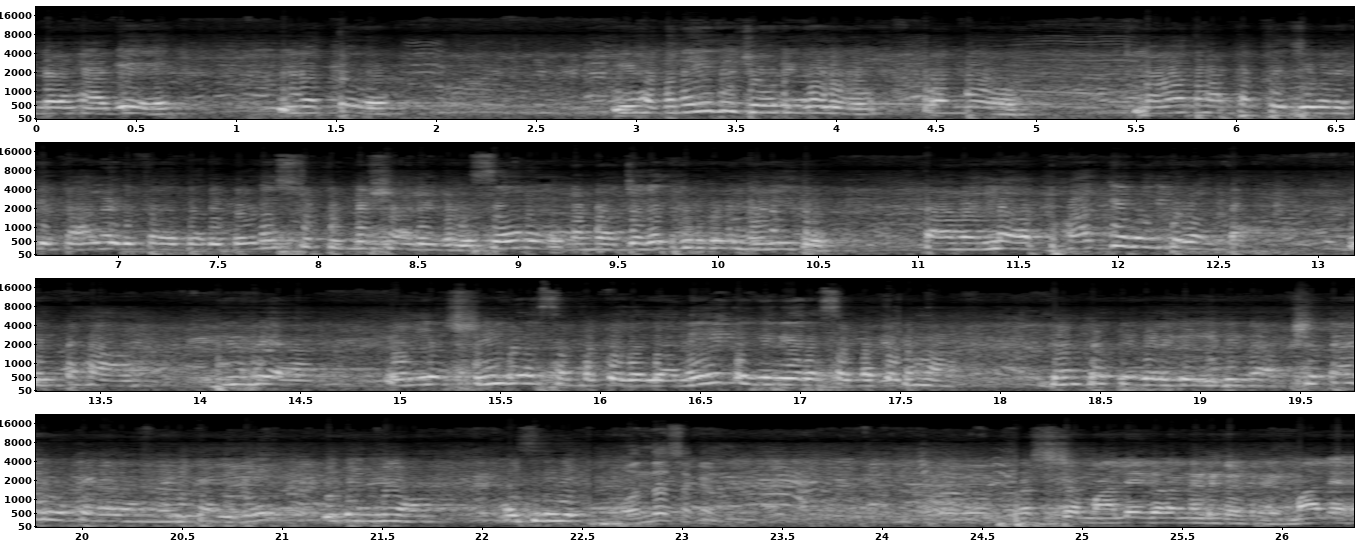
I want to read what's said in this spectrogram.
ಎನ್ನುವ ಹಾಗೆ ಇವತ್ತು ಈ ಹದಿನೈದು ಜೋಡಿಗಳು ಒಂದು ನವ ದಾಂಪತ್ಯ ಜೀವನಕ್ಕೆ ಕಾಲಿಡ್ತಾ ಇದ್ದಾರೆ. ಬಹಳಷ್ಟು ಪುಣ್ಯಶಾಲಿಗಳು. ಸರ್ ನಮ್ಮ ಜಗದ್ಗುರುಗಳು ಹೇಳಿದ್ರು ತಾವೆಲ್ಲ ಭಾಗ್ಯವಂತರು ಅಂತ. ಇಂತಹ ದಿವ್ಯ ಎಲ್ಲ ಶ್ರೀಗಳ ಸಮ್ಮುಖದಲ್ಲಿ ಅನೇಕ ಹಿರಿಯರ ಸಮ್ಮುಖದ ದಂಪತಿಗಳಿಗೆ ಇದೀಗ ಅಕ್ಷತಾರೋಪಣವನ್ನು ನಡೀತಾ ಇದೆ. ಇದನ್ನು ಶ್ರೀ ಒಂದೇ ಸೆಕೆಂಡ್ ಫಸ್ಟ್ ಮಾಲೆಗಳನ್ನ ಹಿಡ್ಕೊಳ್ರಿ ಮಾಲೆ.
